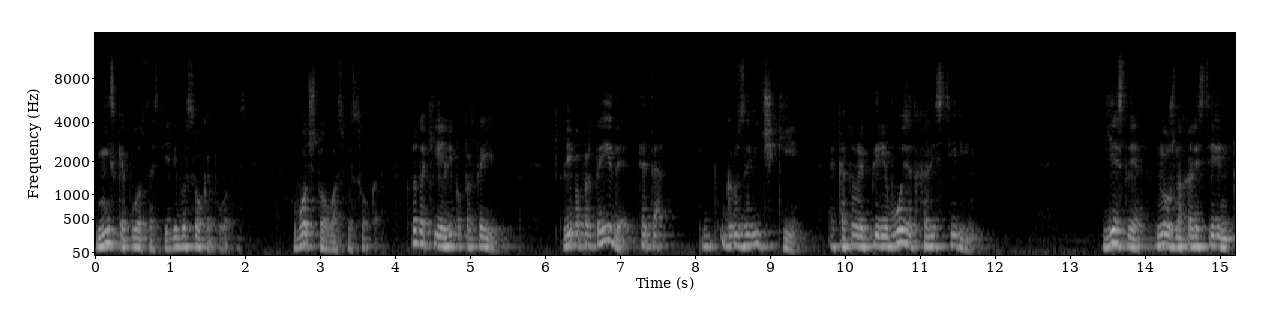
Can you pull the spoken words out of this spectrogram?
Низкой плотности или высокой плотности. Вот что у вас высокое. Кто такие липопротеиды? Липопротеиды – это грузовички, которые перевозят холестерин. Если нужно холестерин,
